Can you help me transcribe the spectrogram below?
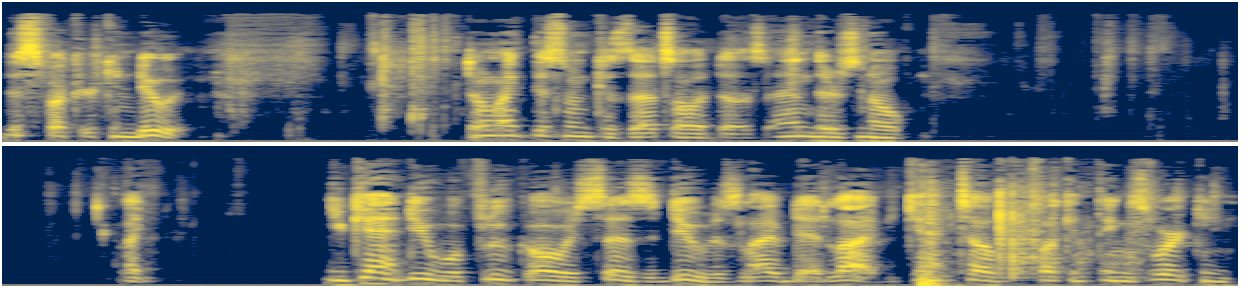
This fucker can do it. Don't like this one because that's all it does. And there's no, like, you can't do what Fluke always says to do is live dead live. You can't tell if the fucking thing's working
